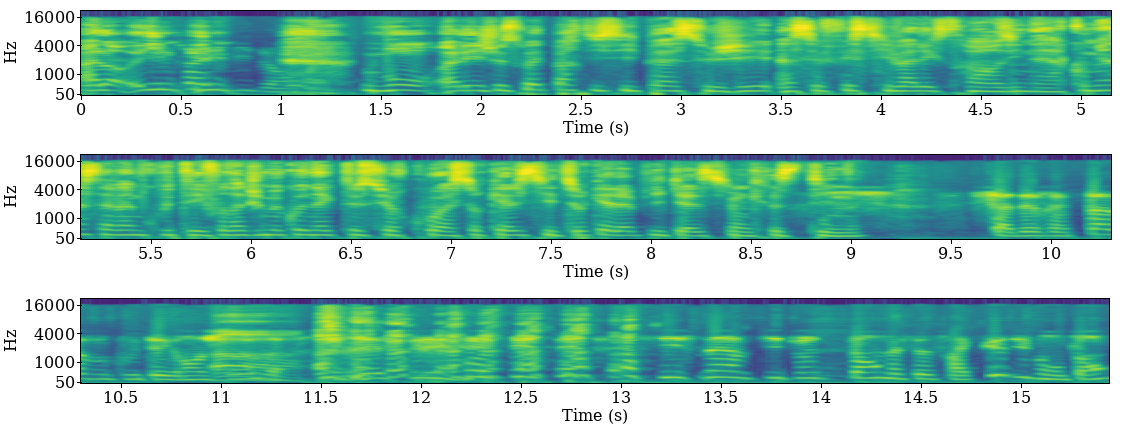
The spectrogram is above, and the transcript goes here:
Alors, il- pas il- évident. ouais. Bon, allez, je souhaite participer à ce, à ce festival extraordinaire. Combien ça va me coûter? Il faudra que je me connecte sur quoi? Sur quel site? Sur quelle application, Christine? Ça devrait pas vous coûter grand chose. Ah. si ce n'est un petit peu de temps, mais ce sera que du bon temps.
